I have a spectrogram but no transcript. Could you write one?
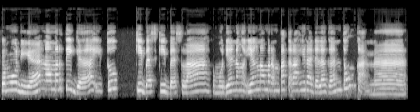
Kemudian nomor 3 itu kibas-kibaslah. Kemudian yang nomor 4 terakhir adalah gantungkan. Nah,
